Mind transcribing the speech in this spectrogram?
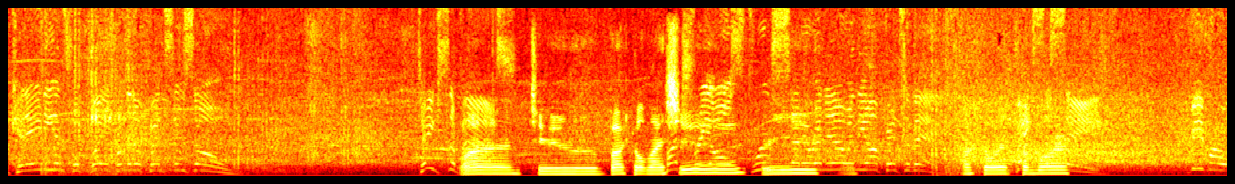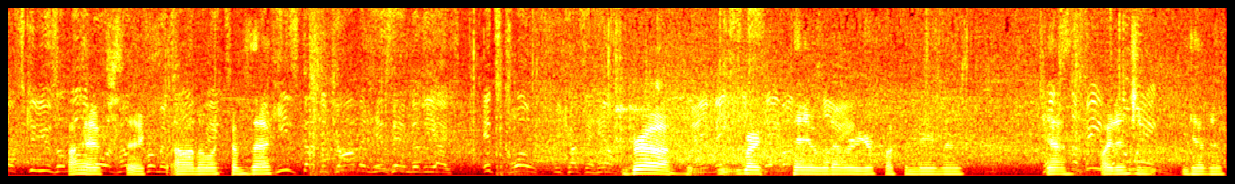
The Canadiens will play from the defensive zone. Takes the. One, two, buckle my shoe. Three, and now in the offensive end. buckle it some more. Beaveros save. could use a little Five, six, from his I don't know what comes next. He's done the job at his end of the ice. It's close because of him. Bruh, And he makes the Mark save on Tay, the play. whatever your fucking name is. Yeah, why didn't you get it?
